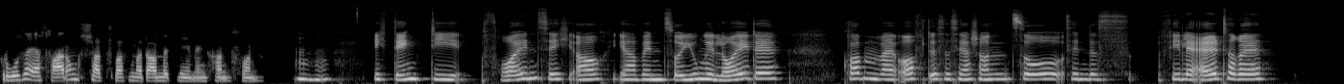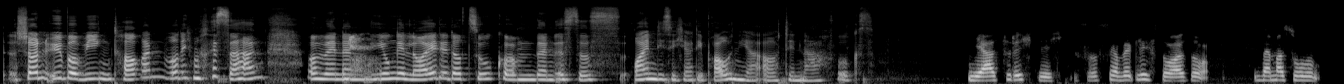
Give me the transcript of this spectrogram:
großer Erfahrungsschatz, was man da mitnehmen kann von. Mhm. Ich denke, die freuen sich auch, ja, wenn so junge Leute kommen, weil oft ist es ja schon so, sind es viele ältere, schon überwiegend Herren, würde ich mal sagen. Und wenn dann junge Leute dazukommen, dann ist das, freuen die sich ja, die brauchen ja auch den Nachwuchs. Ja, ist richtig. Das ist ja wirklich so. Also, wenn man so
